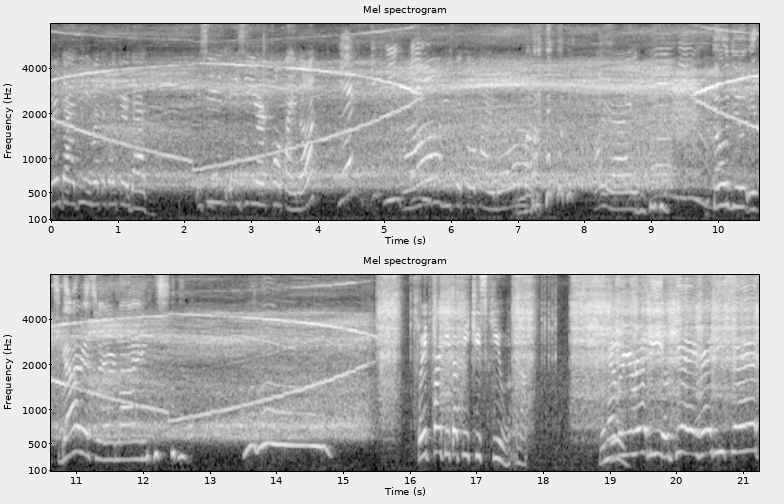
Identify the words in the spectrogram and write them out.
Your daddy, what about your dad? Is he is he your co-pilot? Yes, if you Oh, he's the co-pilot. Alright. I told you, it's Garrett's Airlines. Woohoo! Wait for Tita Peachy's cue, anak. Whenever you're ready, okay, ready, set,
